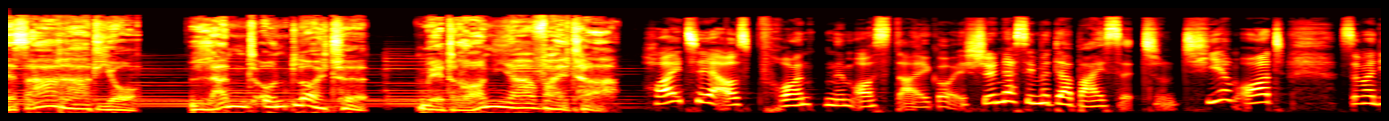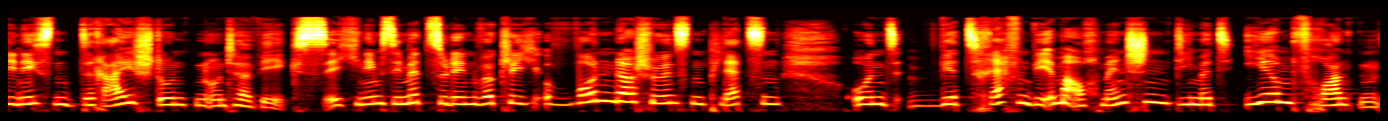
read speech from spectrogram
RSA Radio. Land und Leute mit Ronja Walter. Heute aus Fronten im Ostallgäu. Schön, dass Sie mit dabei sind. Und hier im Ort sind wir die nächsten drei Stunden unterwegs. Ich nehme Sie mit zu den wirklich wunderschönsten Plätzen und wir treffen wie immer auch Menschen, die mit ihrem Fronten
